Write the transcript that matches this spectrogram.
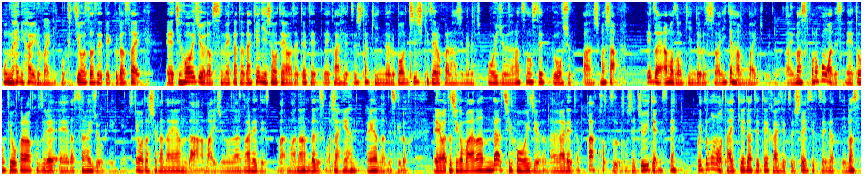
本題に入る前に告知をさせてください。えー、地方移住の進め方だけに焦点を当てて徹底解説した Kindle 本知識ゼロから始める地方移住7つのステップを出版しました。現在 Amazon Kindle ストアにて販売中でございます。この本はですね、東京から子連れ、え、脱サラ移住を経験して私が悩んだ、まあ、移住の流れです。まあ、学んだです。まあ、悩ん悩んだんですけど、えー、私が学んだ地方移住の流れとかコツ、そして注意点ですね。こういったものを体系立てて解説した一節になっています。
